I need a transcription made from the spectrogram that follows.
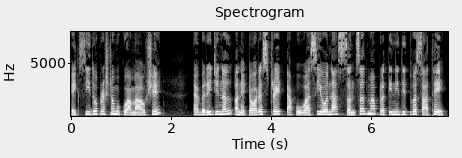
એક સીધો પ્રશ્ન મૂકવામાં આવશે એબરિજિનલ અને ટોરેસ્ટ્રેટ ટાપુવાસીઓના સંસદમાં પ્રતિનિધિત્વ સાથે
